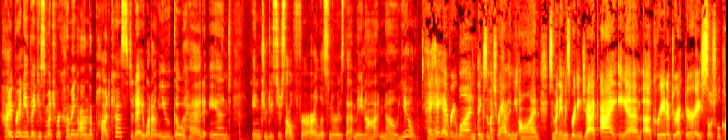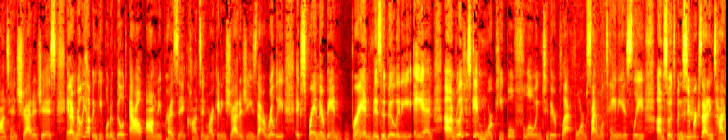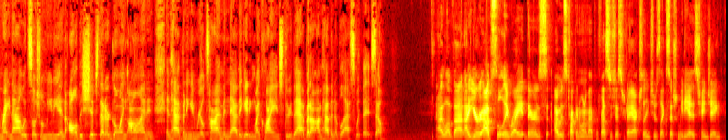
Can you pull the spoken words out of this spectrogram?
Hi, Brittany. Thank you so much for coming on the podcast today. Why don't you go ahead and introduce yourself for our listeners that may not know you. Hey, hey, everyone. Thanks so much for having me on. So, my name is Brittany Jack. I am a creative director, a social content strategist, and I'm really helping people to build out omnipresent content marketing strategies that really expand their brand, brand visibility and um, really just get more people flowing to their platform simultaneously. Um, so, it's been mm-hmm. a super exciting time right now with social media and all the shifts that are going on and, and happening in real time and navigating my clients through that, but I'm having a blast with it. So. I love that. I, you're absolutely right. There's, I was talking to one of my professors yesterday actually, and she was like, social media is changing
